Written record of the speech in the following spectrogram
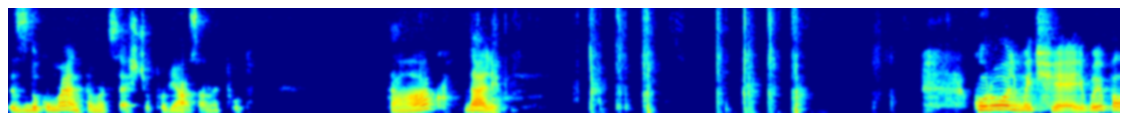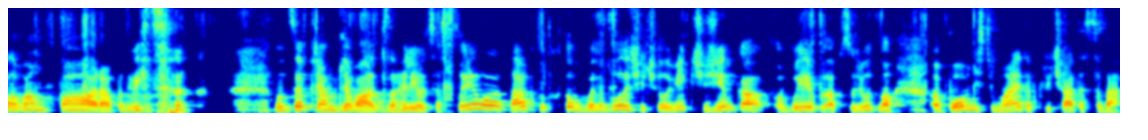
з документами, все, що пов'язане тут. Так, далі. Король мечей, випала вам пара. Подивіться. Ну, це прям для вас взагалі оця сила. Так, тут хто б ви не були, чи чоловік, чи жінка, ви абсолютно е, повністю маєте включати себе,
